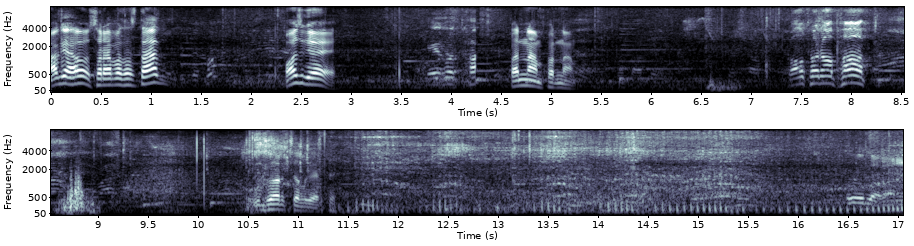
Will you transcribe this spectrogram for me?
आ गया हो सराबस उस्ताद। पहुँच गए। प्रणाम प्रणाम। उधर चल गए थे। ओ बाबा।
